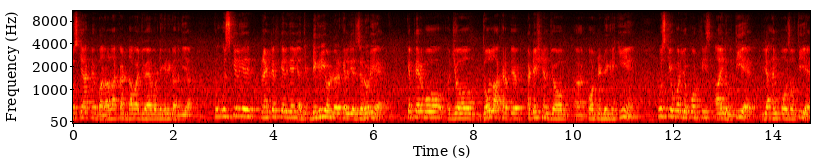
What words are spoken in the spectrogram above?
उसके आग में बारह लाख का दावा जो है, वो डिग्री कर दिया। तो उसके लिए प्लेंटिफ के लिए या डिग्री होल्डर के लिए ज़रूरी है कि फिर वो जो दो लाख रुपये एडिशनल जो कोर्ट ने डिग्री की हैं, उसके ऊपर जो कोर्ट फ़ीस आयल होती है या इम्पोज होती है,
